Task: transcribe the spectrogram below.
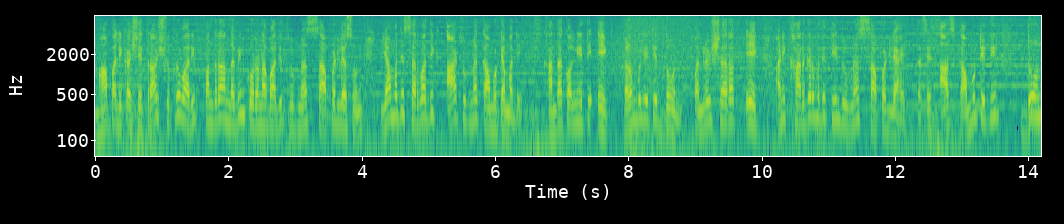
महापालिका क्षेत्रात शुक्रवारी पंधरा नवीन कोरोनाबाधित रुग्ण सापडले असून यामध्ये सर्वाधिक आठ रुग्ण कामोट्यामध्ये. खांदा कॉलनी येथे एक कळंबोली येथे दोन पनवेल शहरात एक आणि खारघरमध्ये तीन रुग्ण सापडले आहेत. तसेच आज कामोट येथील दोन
